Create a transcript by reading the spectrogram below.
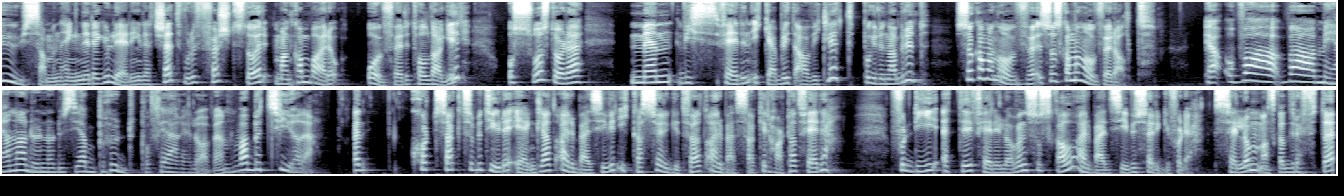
usammenhengende regulering, rett og slett, hvor det først står man kan bare overføre tolv dager, og så står det men hvis ferien ikke er blitt avviklet pga. brudd, så, så skal man overføre alt. Ja, og hva, hva, mener du når du sier brudd på ferieloven? Hva betyr det? Kort sagt så betyr det egentlig at arbeidsgiver ikke har sørget for at arbeidstaker har tatt ferie. Fordi etter ferieloven så skal arbeidsgiver sørge for det. Selv om man skal drøfte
